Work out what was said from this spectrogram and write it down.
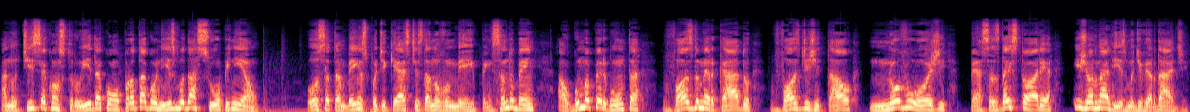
a notícia construída com o protagonismo da sua opinião. Ouça também os podcasts da Novo Meio Pensando Bem, Alguma Pergunta, Voz do Mercado, Voz Digital, Novo Hoje, Peças da História e Jornalismo de Verdade.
